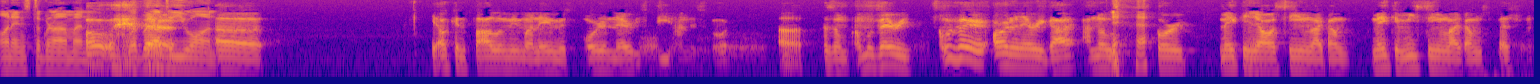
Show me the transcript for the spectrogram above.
on Instagram and Oh, what, what else are you on? Uh, y'all can follow me. My name is ordinary c underscore. Uh, cause I'm I'm a very I'm a very ordinary guy. I know for making y'all seem like I'm making me seem like I'm special and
